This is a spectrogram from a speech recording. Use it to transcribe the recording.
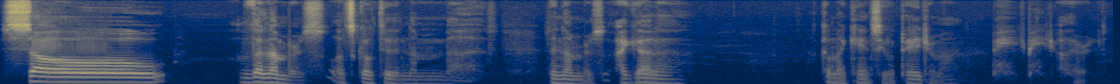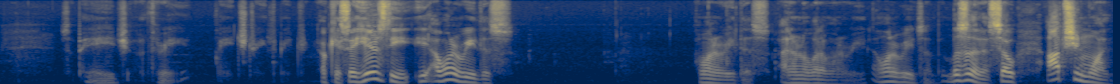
so, the numbers. Let's go to the numbers. The numbers. I gotta. come I can't see what page I'm on? Page, page. Oh, there it is. So, page three. Page three, page three. Okay, so here's the. I want to read this. I want to read this. I don't know what I want to read. I want to read something. Listen to this. So, option one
